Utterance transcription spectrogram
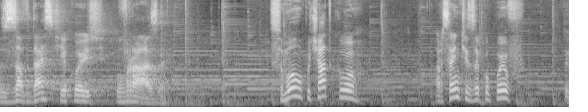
завдасть якоїсь врази. З самого початку Арсентій закупив е,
